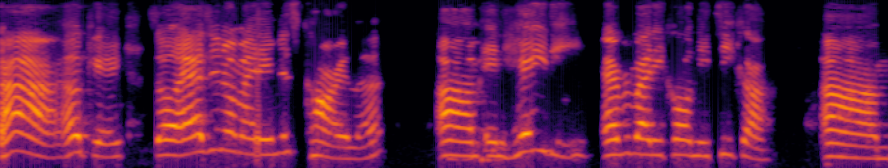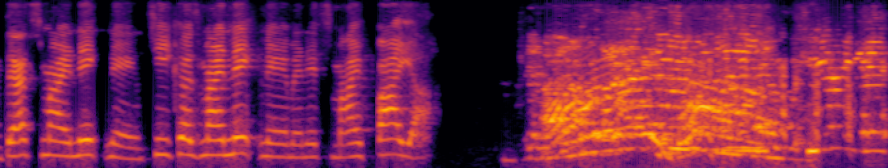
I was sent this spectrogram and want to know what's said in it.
Ah, okay. So as you know, my name is Carla. Um, in Haiti, everybody called me Tika. Um, that's my nickname. Tika is my nickname, and it's my fire. All right. Period.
